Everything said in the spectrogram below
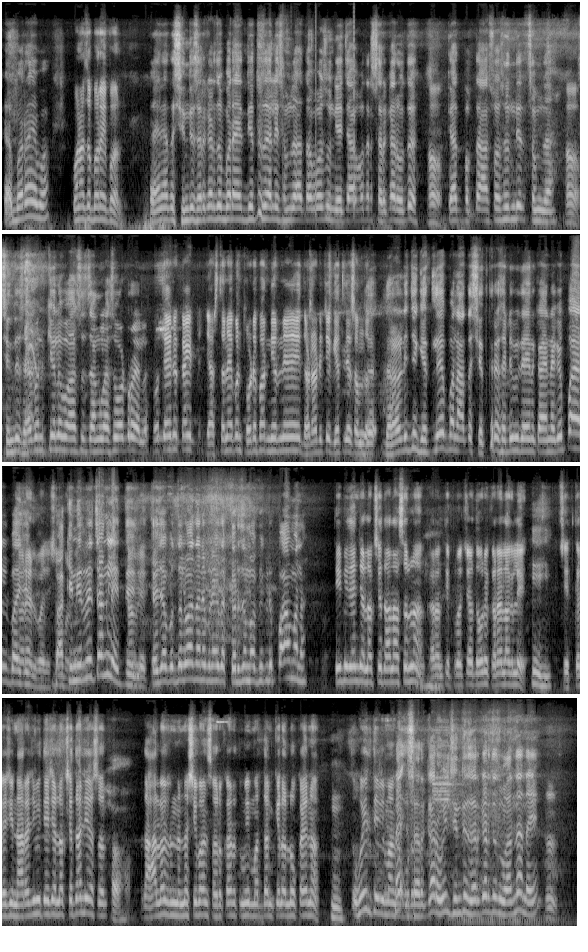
काय बरं आहे बा. कोणाचं बरं आहे पण? काही नाही आता शिंदे सरकारचं बरं आहे देत झाले समजा आतापासून याच्या अगोदर सरकार होतं हो. त्यात फक्त आश्वासन देत समजा. हो. शिंदे साहेबांनी केलं बा असं चांगलं असं वाटू राहिलं. हो त्याने काही जास्त नाही पण थोडेफार निर्णय धडाडीचे घेतले समजा. धडाडीचे घेतले पण आता शेतकऱ्यासाठी बी त्याने काही ना काही पाहायला पाहिजे. बाकी निर्णय चांगले आहेत. त्याच्याबद्दल वादा नाही पण एकदा कर्जमाफीकडे पहा म्हणा. ते बी त्यांच्या लक्षात आलं असेल ना कारण ते प्रचार दौरे करायला लागले. शेतकऱ्याची नाराजी बी त्याच्या लक्षात आली असेल. आता आलं नशिबान सरकार तुम्ही मतदान केलं लोक आहे ना होईल ते बी मागं. सरकार होईल शिंदे सरकार त्याच वादा नाही.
